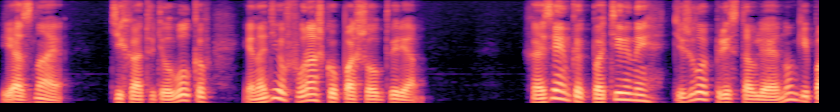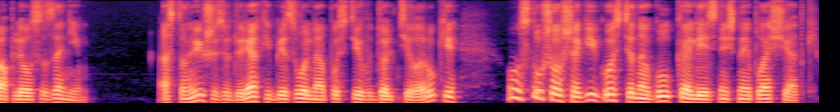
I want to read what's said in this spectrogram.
Я знаю, тихо ответил Волков и, надев фуражку, пошел к дверям. Хозяин, как потерянный, тяжело переставляя ноги, поплелся за ним. Остановившись в дверях и безвольно опустив вдоль тела руки, он слушал шаги гостя на гулкой лестничной площадке.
